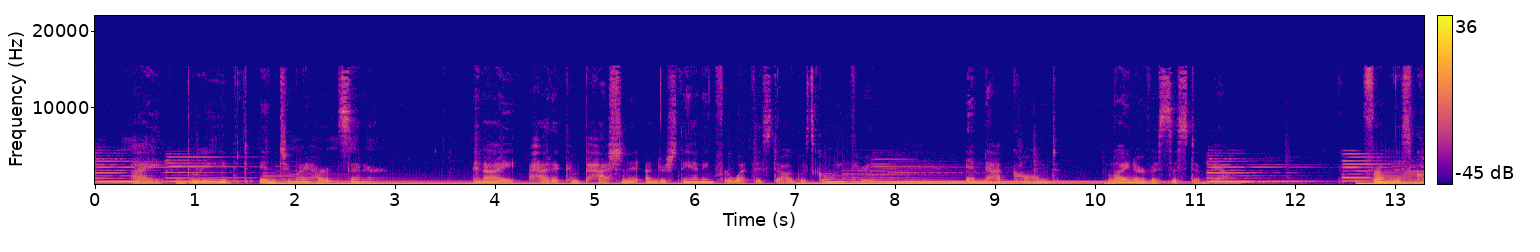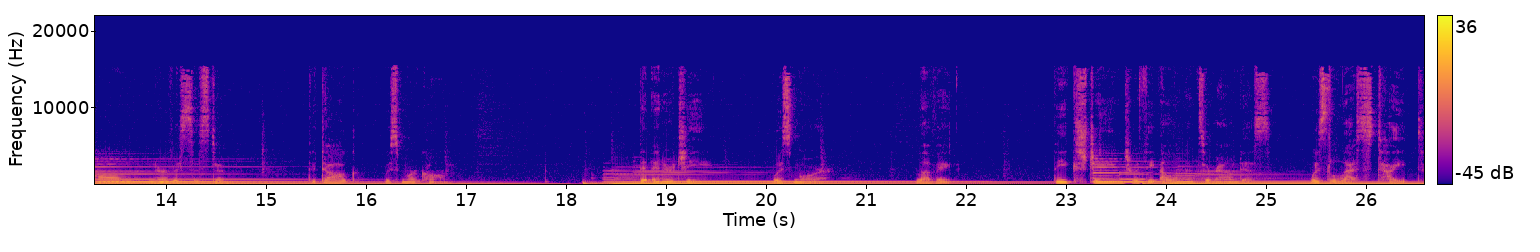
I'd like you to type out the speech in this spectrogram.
I breathed into my heart center and I had a compassionate understanding for what this dog was going through. And that calmed my nervous system down. From this calm nervous system, the dog was more calm. The energy was more loving. The exchange with the elements around us was less tight,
